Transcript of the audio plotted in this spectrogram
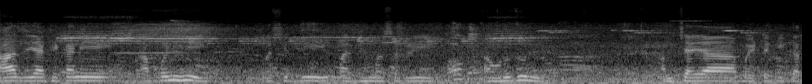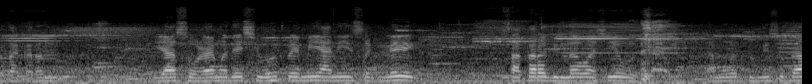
आज या ठिकाणी आपणही प्रसिद्धी माध्यमं सगळी आवर्जून आमच्या या बैठकीकरता कारण या सोहळ्यामध्ये शिवप्रेमी आणि सगळे सातारा जिल्हावासी होते. त्यामुळं तुम्हीसुद्धा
